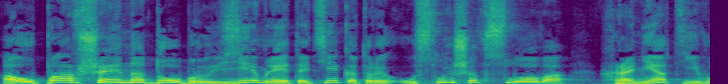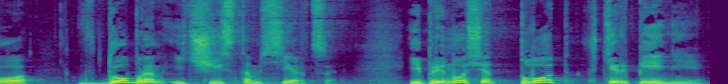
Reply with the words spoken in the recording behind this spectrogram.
А упавшая на добрую землю – это те, которые, услышав слово, хранят его в добром и чистом сердце и приносят плод в терпении.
